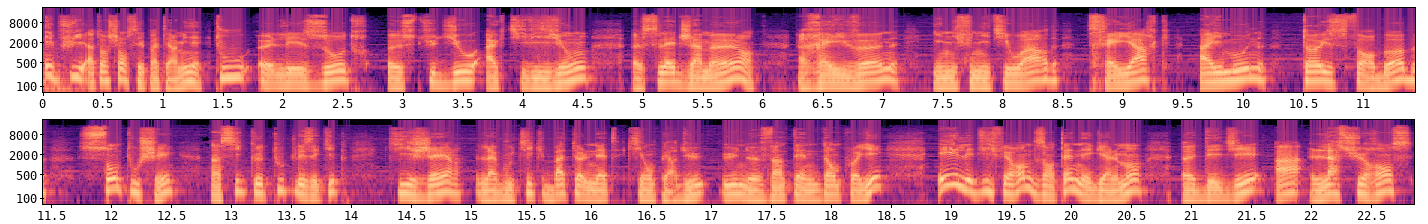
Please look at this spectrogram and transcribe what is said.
Et puis, attention, c'est pas terminé. Tous les autres studios Activision, Sledgehammer, Raven, Infinity Ward, Treyarch, High Toys for Bob sont touchés, ainsi que toutes les équipes qui gèrent la boutique BattleNet, qui ont perdu une vingtaine d'employés, et les différentes antennes également euh, dédiées à l'assurance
